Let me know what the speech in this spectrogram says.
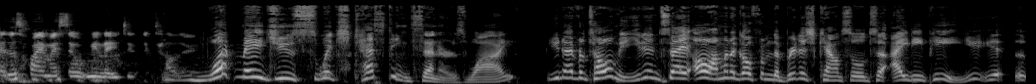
that's why I just find myself related to color. What made you switch testing centers? Why? you never told me. You didn't say, "Oh, I'm going to go from the British Council to IDP." You, you uh,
